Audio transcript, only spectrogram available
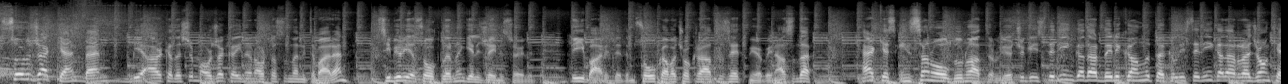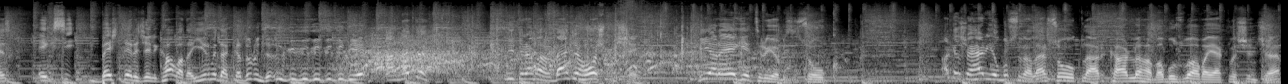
soracakken ben bir arkadaşım Ocak ayının ortasından itibaren Sibirya soğuklarının geleceğini söyledi. İyi bari dedim. Soğuk hava çok rahatsız etmiyor beni. Aslında herkes insan olduğunu hatırlıyor. Çünkü istediğin kadar delikanlı takıl, istediğin kadar racon kes. Eksi 5 derecelik havada 20 dakika durunca ıgı diye anladın? Bitiremem. Bence hoş bir şey. Bir araya getiriyor bizi soğuk. Arkadaşlar her yıl bu sıralar soğuklar, karlı hava, buzlu hava yaklaşınca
